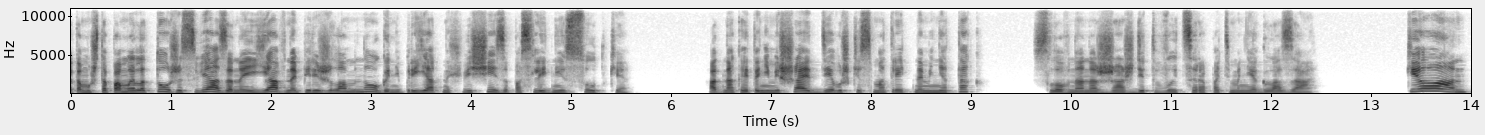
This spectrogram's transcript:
потому что Памела тоже связана и явно пережила много неприятных вещей за последние сутки. Однако это не мешает девушке смотреть на меня так, словно она жаждет выцарапать мне глаза. «Киан!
